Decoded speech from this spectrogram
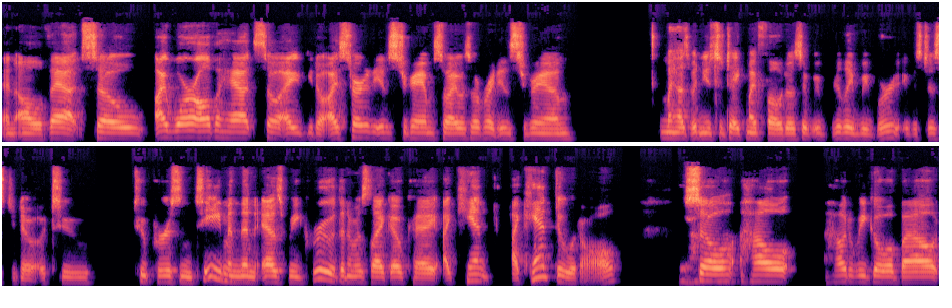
and all of that. So I wore all the hats. So I, you know, I started Instagram. So I was over at Instagram. My husband used to take my photos. It really we were. It was just you know a two two person team and then as we grew then it was like okay i can't i can't do it all. Yeah. so how how do we go about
